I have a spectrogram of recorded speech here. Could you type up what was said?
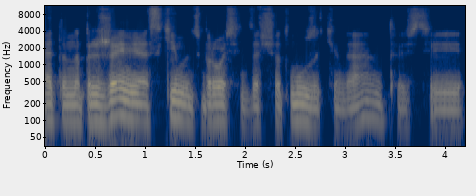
это напряжение скинуть, сбросить за счет музыки, да, то есть и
